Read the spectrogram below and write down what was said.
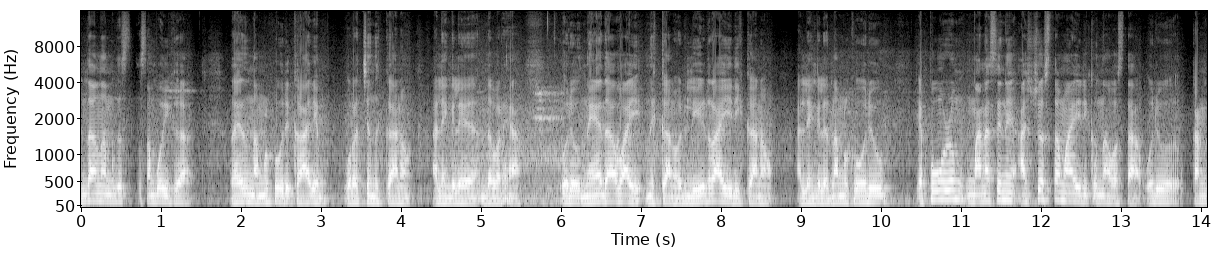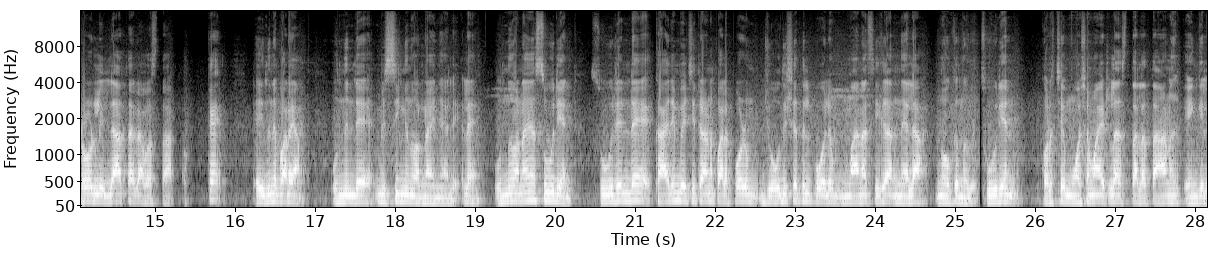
എന്താണ് നമുക്ക് സംഭവിക്കുക? അതായത് നമ്മൾക്ക് ഒരു കാര്യം ഉറച്ചു നിൽക്കാനോ അല്ലെങ്കിൽ എന്താ പറയുക ഒരു നേതാവായി നിൽക്കാനോ ഒരു ലീഡറായി ഇരിക്കാനോ അല്ലെങ്കിൽ നമുക്ക് ഒരു എപ്പോഴും മനസ്സിന് അസ്വസ്ഥമായിരിക്കുന്ന അവസ്ഥ ഒരു കൺട്രോളിലില്ലാത്ത ഒരവസ്ഥ ഒക്കെ ഇതിന് പറയാം. ഒന്നിന്റെ മിസ്സിങ് എന്ന് പറഞ്ഞു കഴിഞ്ഞാൽ അല്ലേ? ഒന്ന് പറഞ്ഞാൽ സൂര്യൻ. സൂര്യന്റെ കാര്യം വെച്ചിട്ടാണ് പലപ്പോഴും ജ്യോതിഷത്തിൽ പോലും മാനസിക നില നോക്കുന്നത്. സൂര്യൻ കുറച്ച് മോശമായിട്ടുള്ള സ്ഥലത്താണ് എങ്കിൽ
